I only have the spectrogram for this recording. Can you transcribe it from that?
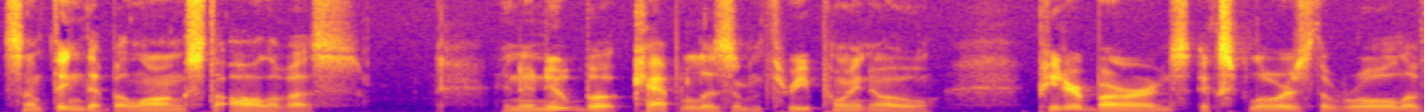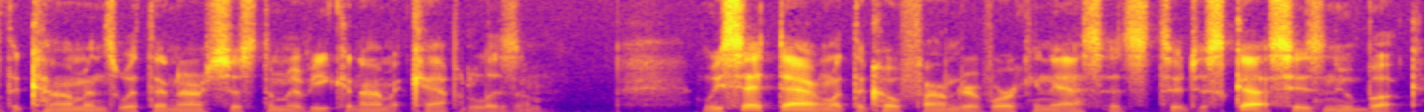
something that belongs to all of us. In a new book, Capitalism 3.0, Peter Barnes explores the role of the commons within our system of economic capitalism. We sat down with the co founder of Working Assets to discuss his new book.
